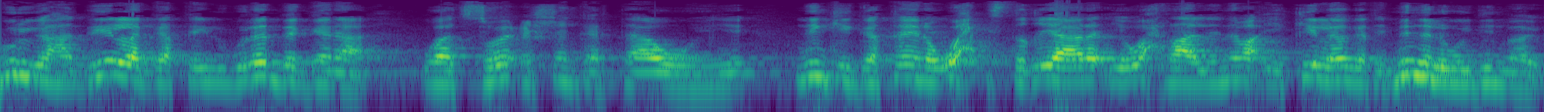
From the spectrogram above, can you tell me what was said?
guriga haddii la gatay lagula deganaa waad soo ceshan kartaa weeye. Ninkii gatayna wax istiqyaara iyo wax raallinima iyo kii laga gatay midna la weydiin maayo.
